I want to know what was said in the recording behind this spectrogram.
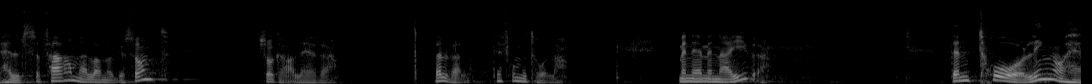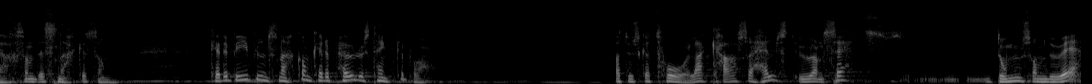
helsefarm eller noe sånt. Så galt er det. Vel, vel. Det får vi tåle. Men er vi naive? Den tålinga her som det snakkes om, hva er det Bibelen snakker om? Hva er det Paulus tenker på? At du skal tåle hva som helst, uansett dum som du er.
